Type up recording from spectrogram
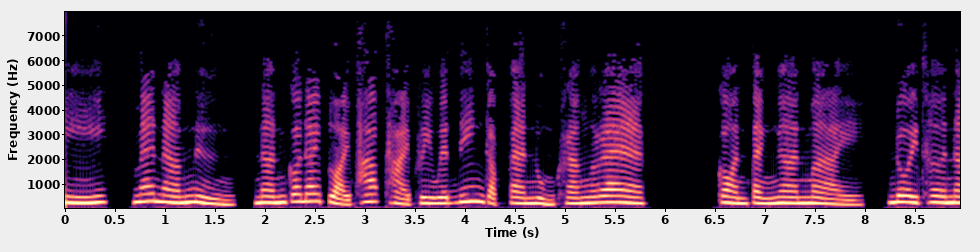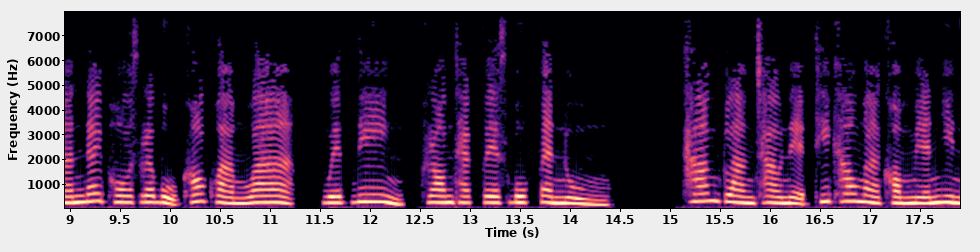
นี้ แม่น้ำหนึ่ง นั้นก็ได้ปล่อยภาพถ่ายพรีเวดดิ้งกับแฟนหนุ่มครั้งแรก ก่อนแต่งงานใหม่ โดยเธอนั้นได้โพสต์ระบุข้อความว่าเวดดิ้งพร้อมแท็กเฟซบุ๊กแฟนหนุ่ม ท่ามกลางชาวเน็ตที่เข้ามาคอมเมนต์ยิน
